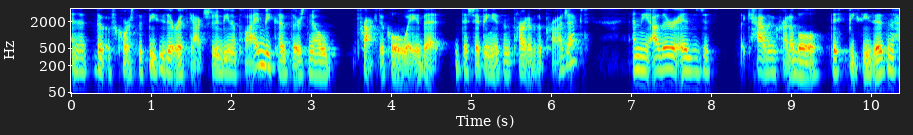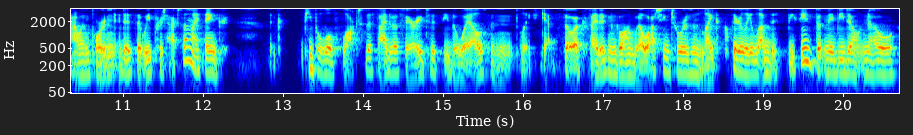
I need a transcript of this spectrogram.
and the, of course, the Species at Risk Act should have been applied because there's no practical way that the shipping isn't part of the project. And the other is just like how incredible this species is and how important it is that we protect them. I think people will flock to the side of a ferry to see the whales and like get so excited and go on whale watching tours and like clearly love this species, but maybe don't know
